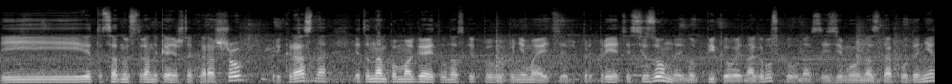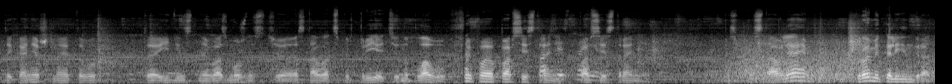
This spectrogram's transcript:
И это, с одной стороны, конечно, хорошо, прекрасно. Это нам помогает, у нас, как вы понимаете, предприятие сезонное, ну, пиковая нагрузка у нас, и зимой у нас дохода нет, и, конечно, это вот единственная возможность э, оставаться предприятию на плаву. Мы по, по всей стране. По всей стране. По всей стране поставляем, кроме Калининграда.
